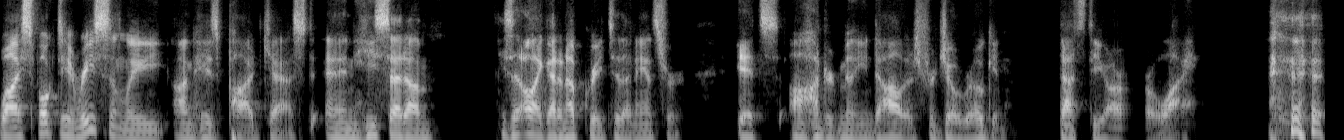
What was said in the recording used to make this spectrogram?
Well, I spoke to him recently on his podcast, and he said, um, he said, oh, I got an upgrade to that answer. It's a hundred million dollars for Joe Rogan. That's the ROI.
